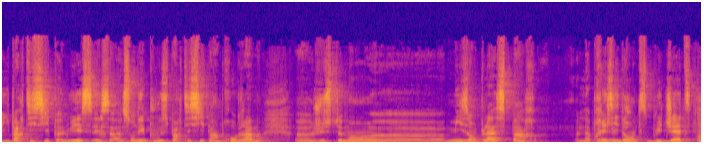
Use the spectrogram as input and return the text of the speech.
il participe, lui et, son épouse participent à un programme justement mis en place par la présidente Bridget, mmh.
